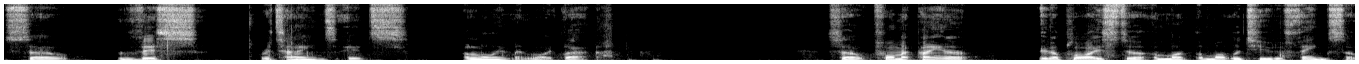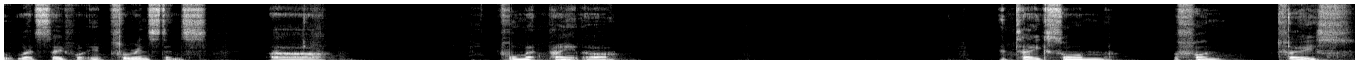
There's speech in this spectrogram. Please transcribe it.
So this retains its alignment like that. So Format Painter, it applies to a, a multitude of things. So let's say, for, for instance, uh, Format Painter it takes on the font face,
